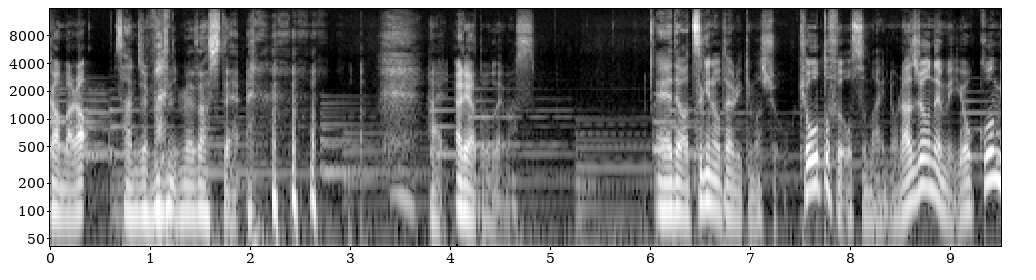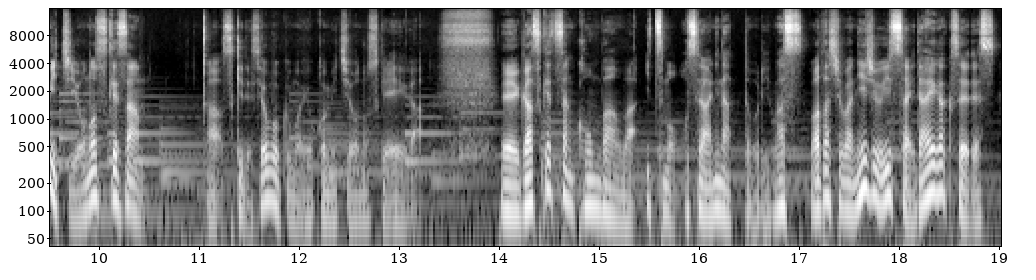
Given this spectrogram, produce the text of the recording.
頑張ろう。30万人目指して。はいありがとうございます。えー、では次のお便りいきましょう。京都府お住まいのラジオネーム横道世之助さん。あ好きですよ。僕も横道世之助映画、えー、ガスケツさんこんばんはいつもお世話になっております。私は21歳大学生です。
